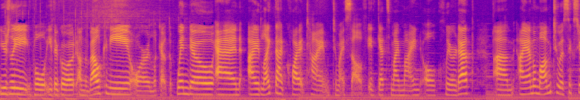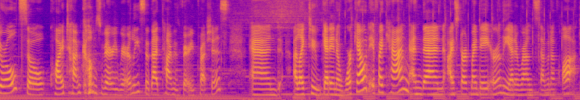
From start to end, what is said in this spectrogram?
Usually we'll either go out on the balcony or look out the window and I like that quiet time to myself. It gets my mind all cleared up. Um, I am a mom to a six-year-old, so quiet time comes very rarely, so that time is very precious. And I like to get in a workout if I can, and then I start my day early at around seven o'clock.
